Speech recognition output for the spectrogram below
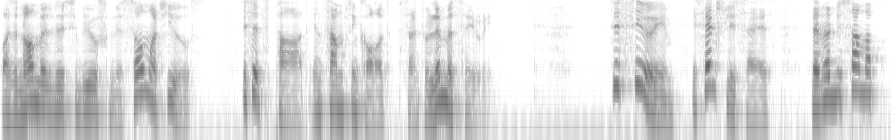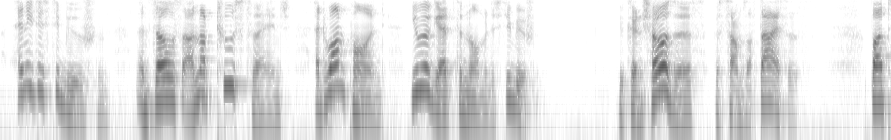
why the normal distribution is so much used is its part in something called central limit theorem. This theorem essentially says that when you sum up any distribution and those are not too strange, at one point you will get the normal distribution. You can show this with sums of dices, but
